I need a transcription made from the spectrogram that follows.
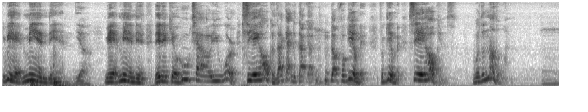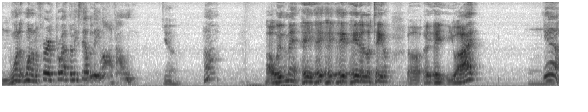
We had men then. yeah, We had men then. They didn't care who child you were. C.A. Hawkins, I got, I got forgive me, forgive me. C.A. Hawkins was another one. One, of, one of the first pro athletes to ever leave Hawthorne. yeah, Huh? Always a man. Hey, hey, hey, hey, hey, that little tater. Uh, hey, hey, you all right? Yeah,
